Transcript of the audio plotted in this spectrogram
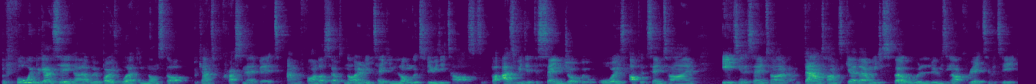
Before we began seeing her, we were both working non-stop, began to procrastinate a bit, and we find ourselves not only taking longer to do easy tasks, but as we did the same job, we were always up at the same time, eating at the same time, having downtime together, and we just felt we were losing our creativity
